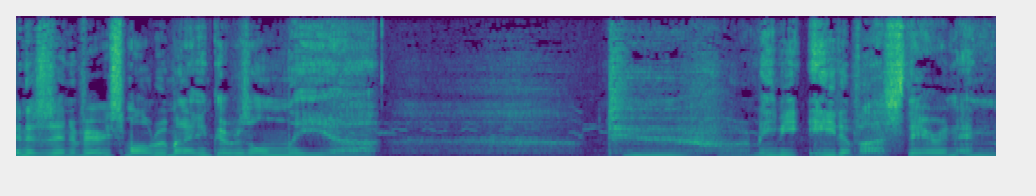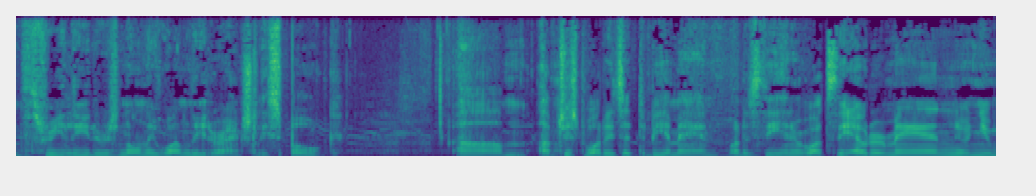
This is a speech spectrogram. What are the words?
And this is in a very small room, and I think there was only uh, two or maybe eight of us there, and, and three leaders, and only one leader actually spoke. Um, of just what is it to be a man? What is the inner? What's the outer man? When you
